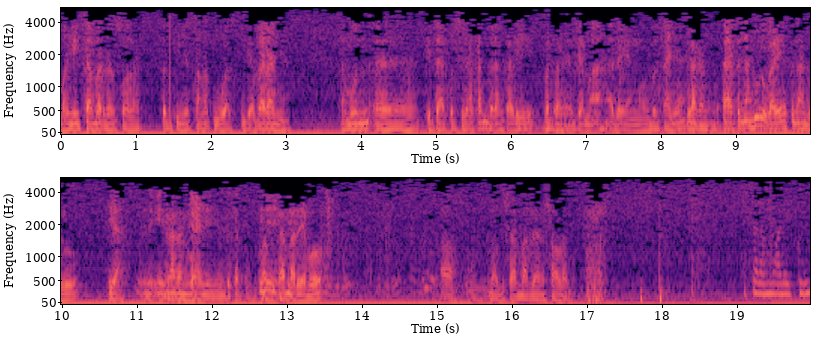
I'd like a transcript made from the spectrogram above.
Mengenai sabar dan sholat Tentunya sangat luas penjabarannya. Namun eh, kita persilakan barangkali pada jamaah ada yang mau bertanya. Silakan eh, Tengah dulu kali ya, tengah dulu. Ya, ini, ini, Silakan, ya, ini, ini dekat. Lebih sabar ya Bu. Oh, lebih sabar dan sholat Assalamualaikum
